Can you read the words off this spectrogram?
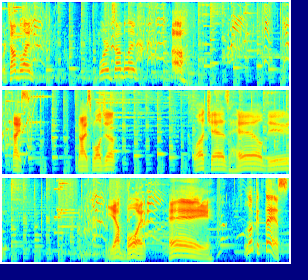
We're tumbling. We're tumbling. Oh. Nice. Nice wall jump. Clutch as hell, dude. Yeah, boy. Hey. Look at this.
